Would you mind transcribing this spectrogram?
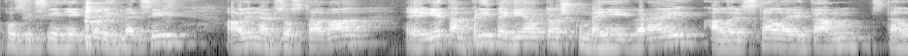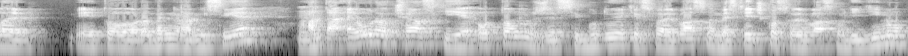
pozície niektorých vecí, ale inak zostáva. E, Je tam príbeh jeho trošku menej vraj, ale stále je tam, stále je to robené na misie. A tá euročasť je o tom, že si budujete svoje vlastné mestečko, svoju vlastnú dedinu,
